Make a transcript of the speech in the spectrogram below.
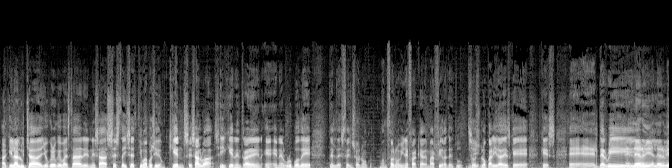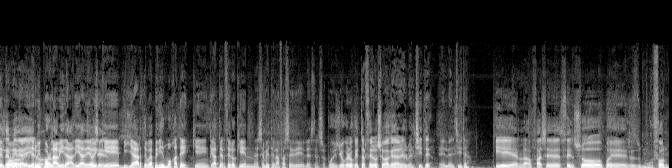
Aquí la lucha yo creo que va a estar en esa sexta y séptima posición. ¿Quién se salva y quién entra en, el grupo de, del descenso? ¿no? Monzón o Binefar, que además, fíjate tú, Sí. dos localidades que, que es eh, el derby. El derby, el derby, el derbi por, de ahí, el derbi ¿no? por la vida a día de Sí, hoy. sí. Que Villar, te voy a pedir, mójate. ¿Quién queda tercero? ¿Quién se mete en la fase de descenso? Pues yo creo que tercero se va a quedar el Belchite. ¿El del Chite? Y en la fase de descenso, pues Monzón,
